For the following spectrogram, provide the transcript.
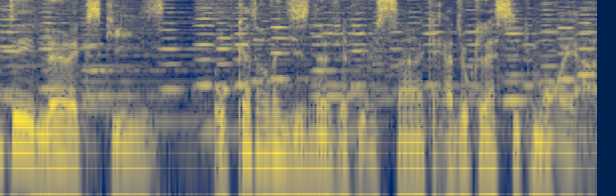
Écoutez L'heure exquise au 99,5 Radio Classique Montréal.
